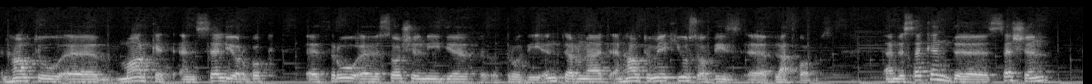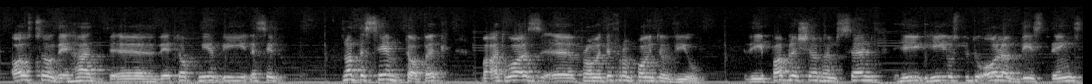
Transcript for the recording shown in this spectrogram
and how to uh, market and sell your book uh, through uh, social media, through the internet, and how to make use of these uh, platforms. And the second uh, session, also they had they talked near the let's say not the same topic, but it was from a different point of view. The publisher himself, he, he used to do all of these things,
